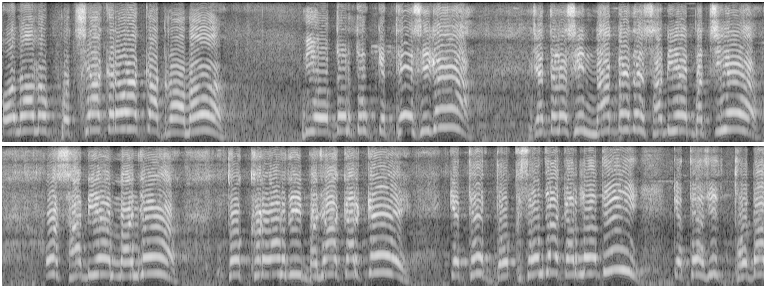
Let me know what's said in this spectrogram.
ਉਹਨਾਂ ਨੂੰ ਪੁੱਛਿਆ ਕਰੋ ਆ ਘਟਨਾਵਾਂ, ਵੀ ਉਦੋਂ ਤੂੰ ਕਿੱਥੇ ਸੀਗਾ? ਜਦੋਂ ਅਸੀਂ ਨਾਭੇ ਤੇ ਸਾਡੀਆਂ ਬੱਚੀਆਂ, ਉਹ ਸਾਡੀਆਂ ਮਾਂਝਾਂ ਦੁੱਖ ਰੋਣ ਦੀ ਵਜ੍ਹਾ ਕਰਕੇ ਕਿੱਥੇ ਦੁੱਖ ਸਾਂਝਾ ਕਰਨਾ ਸੀ, ਕਿੱਥੇ ਅਸੀਂ ਤੁਹਾਡਾ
